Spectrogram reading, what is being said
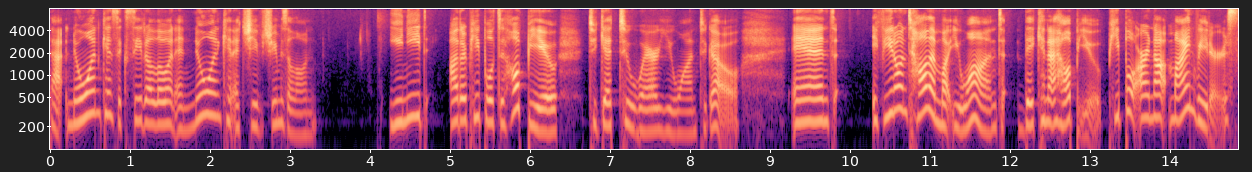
that no one can succeed alone and no one can achieve dreams alone. You need other people to help you to get to where you want to go. And if you don't tell them what you want, they cannot help you. People are not mind readers.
